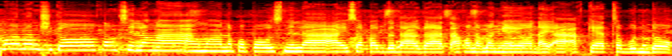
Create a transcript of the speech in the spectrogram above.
mamshi ko, kung sila nga ang mga napopost nila ay sa pagdadagat, ako naman ngayon ay aakyat sa bundok.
